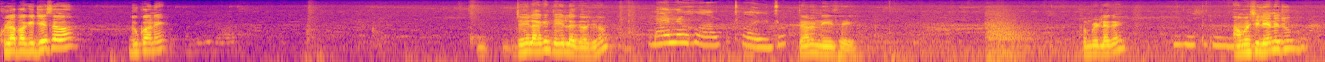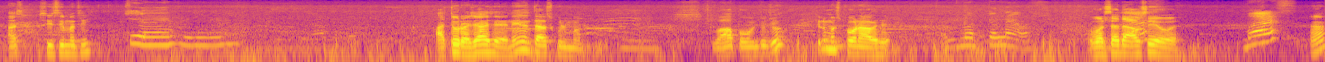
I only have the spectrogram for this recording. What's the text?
ખુલ્લા ભાગે જઈશ હવે દુકાને? જે લાગે ને તે લગાવજો તારે નહીં થઈ. કમ્પ્લીટ લગાઈ? આમાંથી લે ને જો આ સીસીમાંથી. આ તો રજા છે નહીં ને તારા સ્કૂલમાં? વાહ પવન તો જો કેટલો મસ્ત પવન આવે છે. વરસાદ આવશે હવે. બસ. હા?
